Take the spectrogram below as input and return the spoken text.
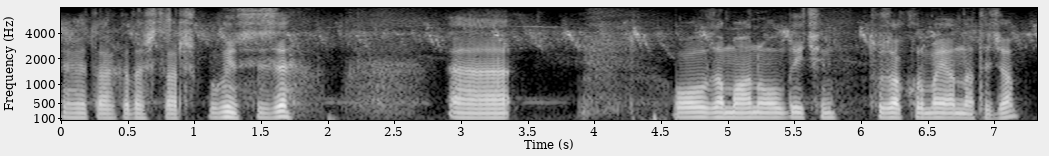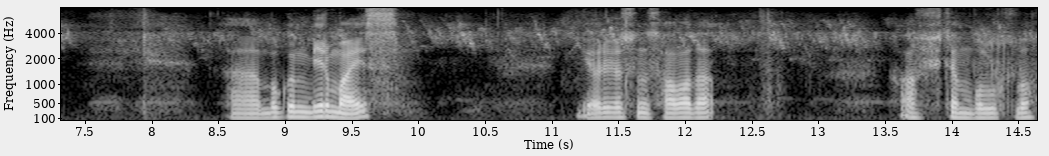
Evet arkadaşlar bugün size eee oğul zamanı olduğu için tuzak kurmayı anlatacağım. Eee, bugün 1 Mayıs. Görüyorsunuz havada hafiften bulutlu.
